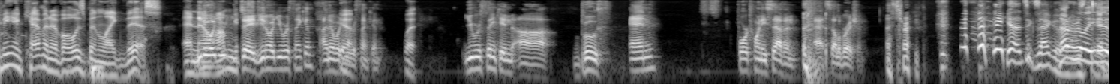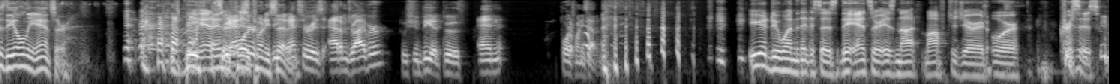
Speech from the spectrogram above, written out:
me and Kevin have always been like this, and you now know what, I'm you, Dave? You know what you were thinking? I know what Yeah. you were thinking. What? You were thinking uh, booth N four twenty seven at Celebration. That's right. yeah, that's exactly That what I was really is the only answer. the booth answer. N 427. the answer is Adam Driver, who should be at booth N four twenty seven. You gotta do one that it says the answer is not Moff Jerjerrod or Chris's. I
